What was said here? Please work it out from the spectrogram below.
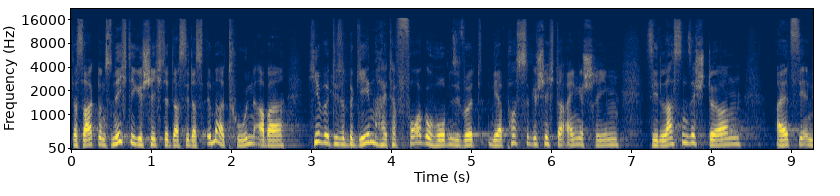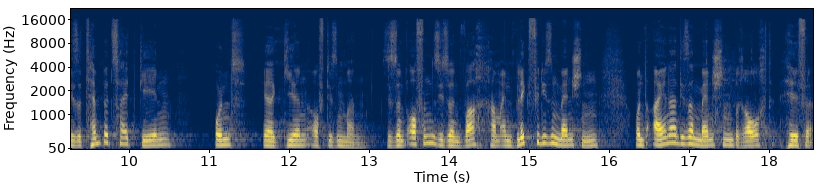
Das sagt uns nicht die Geschichte, dass sie das immer tun, aber hier wird diese Begebenheit hervorgehoben. Sie wird in die Apostelgeschichte eingeschrieben. Sie lassen sich stören, als sie in diese Tempelzeit gehen und reagieren auf diesen Mann. Sie sind offen, sie sind wach, haben einen Blick für diesen Menschen und einer dieser Menschen braucht Hilfe.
